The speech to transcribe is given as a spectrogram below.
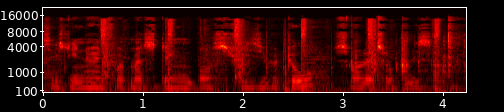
Sixty-nine Ford Mustang Boss 302. So let's open this up.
